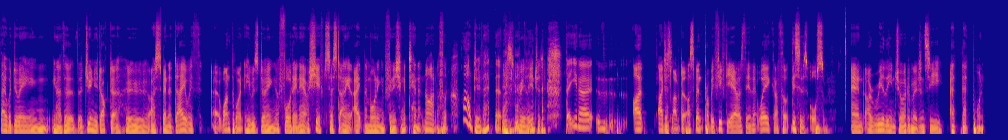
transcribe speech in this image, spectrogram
they were doing, you know, the, the junior doctor who I spent a day with at one point, he was doing a 14 hour shift. So starting at eight in the morning and finishing at 10 at night. I thought, I'll do that. That was really interesting. But, you know, I, I just loved it. I spent probably 50 hours there that week. I thought, this is awesome. And I really enjoyed emergency at that point.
